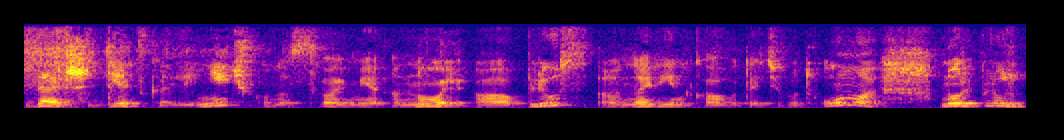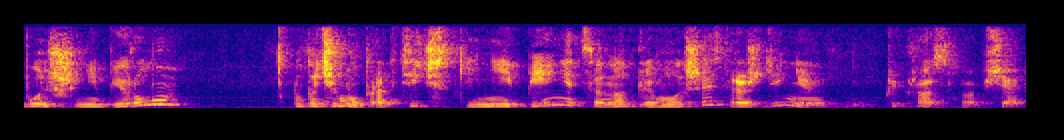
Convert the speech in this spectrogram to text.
дальше детская линейка у нас с вами 0 а, плюс, а, новинка вот эти вот ума. 0 плюс больше не беру, Почему? Практически не пенится, но для малышей с рождения прекрасно вообще.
